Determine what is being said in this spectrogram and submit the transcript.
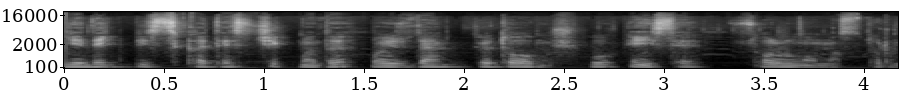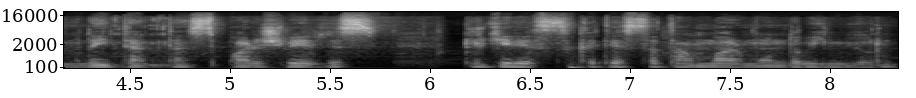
Yedek bir skates çıkmadı. O yüzden kötü olmuş bu. Neyse sorulmaması durumunda internetten sipariş veririz. Türkiye'de skates satan var mı onu da bilmiyorum.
